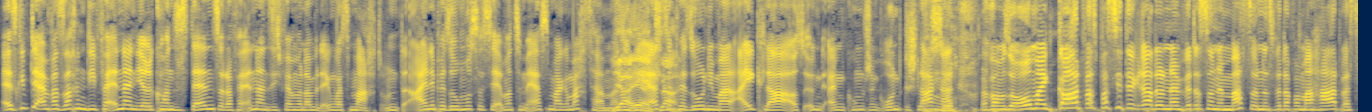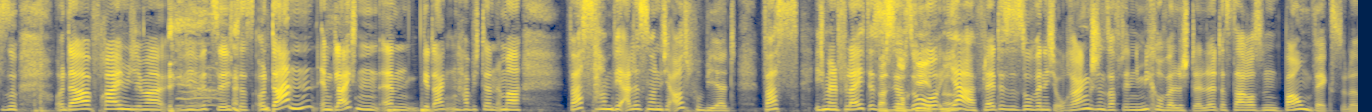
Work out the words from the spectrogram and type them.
es gibt ja einfach Sachen, die verändern ihre Konsistenz oder verändern sich, wenn man damit irgendwas macht. Und eine Person muss das ja immer zum ersten Mal gemacht haben. Also Ja, die ja, erste klar. Person, die mal Eiklar aus irgendeinem komischen Grund geschlagen so. hat. Und auf einmal so, oh mein Gott, was passiert hier gerade? Und dann wird das so eine Masse und es wird auf einmal hart, weißt du so. Und da frage ich mich immer, wie witzig das. Und dann, im gleichen ähm, Gedanken, habe ich dann immer, was haben wir alles noch nicht ausprobiert? Was, ich meine, vielleicht ist Was es ja so, geht, ne? ja, vielleicht ist es so, wenn ich Orangensaft in die Mikrowelle stelle, dass daraus ein Baum wächst oder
